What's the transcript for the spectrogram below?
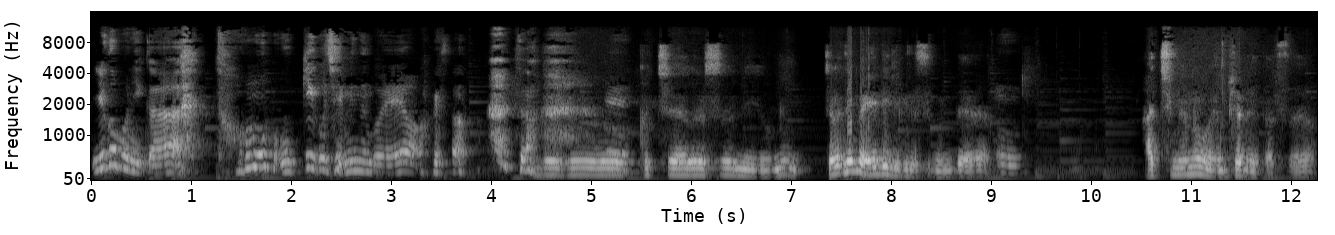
읽어보니까 너무 웃기고 재밌는 거예요. 그래서, 근데 그, 네. 그 책을 쓴 이유는, 제가 이제 매일 일기를 쓰는데, 예, 아침에는 왼편에다 써요.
